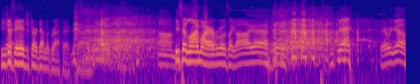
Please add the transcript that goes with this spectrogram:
You yeah. just aged our demographic. Um, he said LimeWire. Everyone was like, "Oh yeah." okay, there we go.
